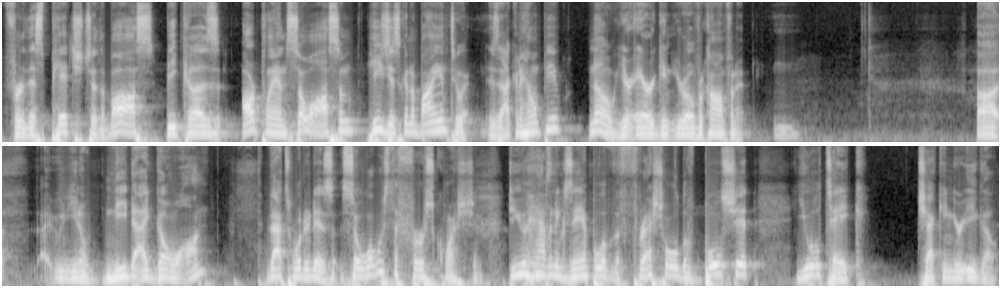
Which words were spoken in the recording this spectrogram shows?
for this pitch to the boss because our plan's so awesome, he's just going to buy into it. Is that going to help you? No, you're arrogant, you're overconfident. Uh, you know, need I go on? That's what it is. So, what was the first question? Do you have an example of the threshold of bullshit you will take checking your ego?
